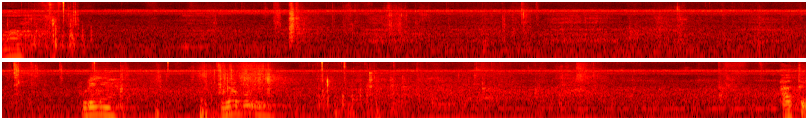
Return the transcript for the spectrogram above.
ஆ. பிடிங்க. இதை பிடிங்க? அது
